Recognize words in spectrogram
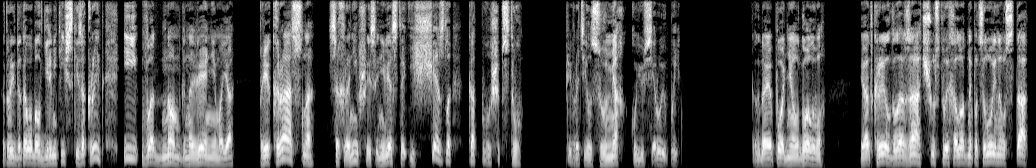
который до того был герметически закрыт, и в одно мгновение моя прекрасно сохранившаяся невеста исчезла, как по волшебству, превратилась в мягкую серую пыль. Когда я поднял голову и открыл глаза, чувствуя холодный поцелуй на устах,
